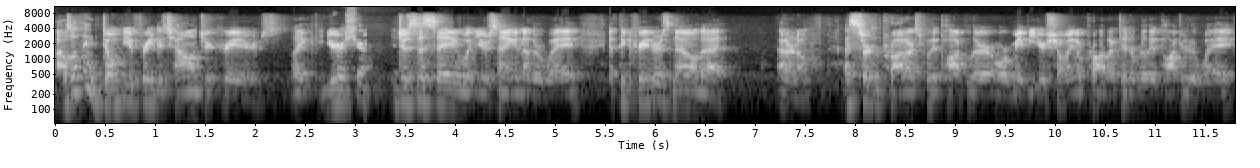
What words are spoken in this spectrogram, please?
I also think don't be afraid to challenge your creators. Like you're sure. just to say what you're saying another way. If the creators know that I don't know, a certain product's really popular, or maybe you're showing a product in a really popular way,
